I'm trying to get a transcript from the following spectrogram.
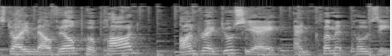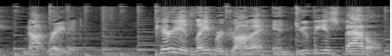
starring Melvil Poupaud, Andre Dussollier, and Clémence Poésy. Not rated. Period labor drama In Dubious Battle,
